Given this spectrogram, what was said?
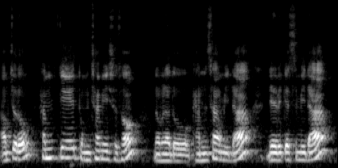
아무쪼록 함께 동참해 주셔서 너무나도 감사합니다. 내일 뵙겠습니다.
